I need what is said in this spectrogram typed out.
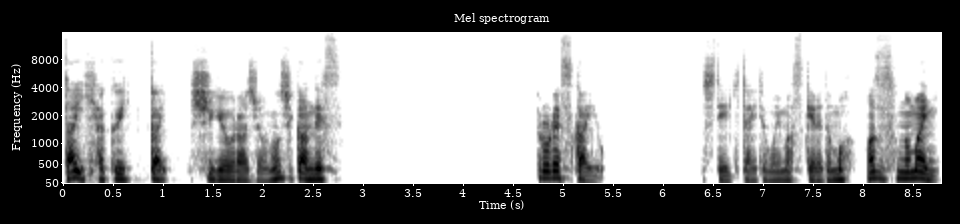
第101回修行ラジオの時間です。プロレス会をしていきたいと思いますけれども、まずその前に、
